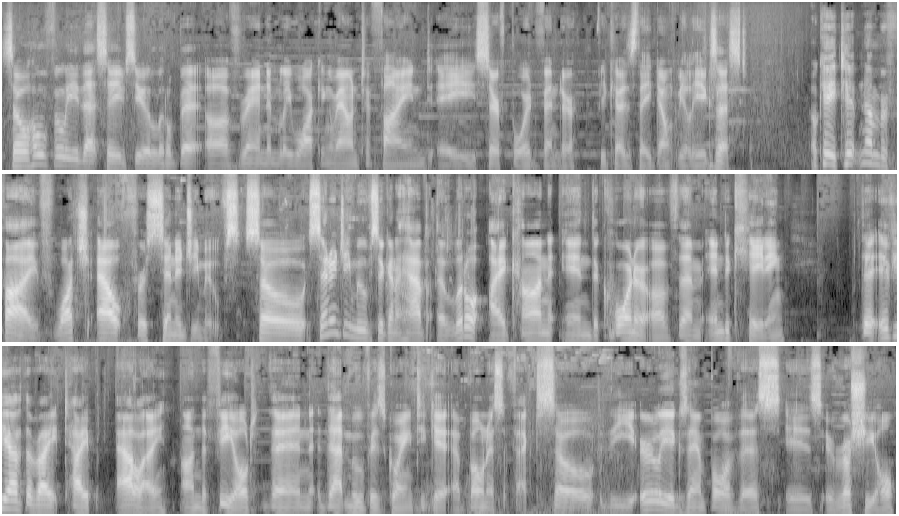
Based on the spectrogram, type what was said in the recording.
So hopefully that saves you a little bit of randomly walking around to find a surfboard vendor, because they don't really exist. Okay, tip number five, watch out for synergy moves. So synergy moves are going to have a little icon in the corner of them indicating that if you have the right type ally on the field, then that move is going to get a bonus effect. So the early example of this is Urushiol,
